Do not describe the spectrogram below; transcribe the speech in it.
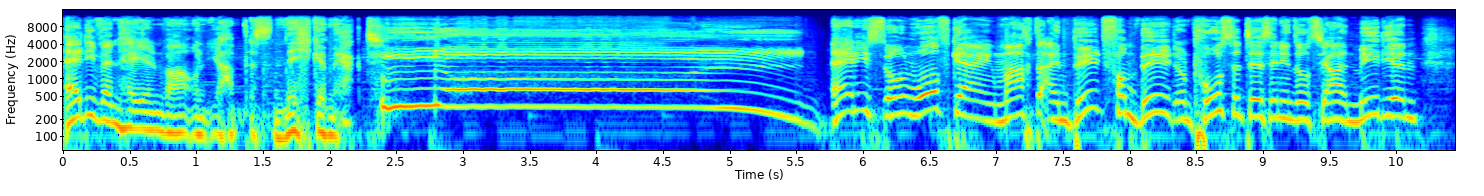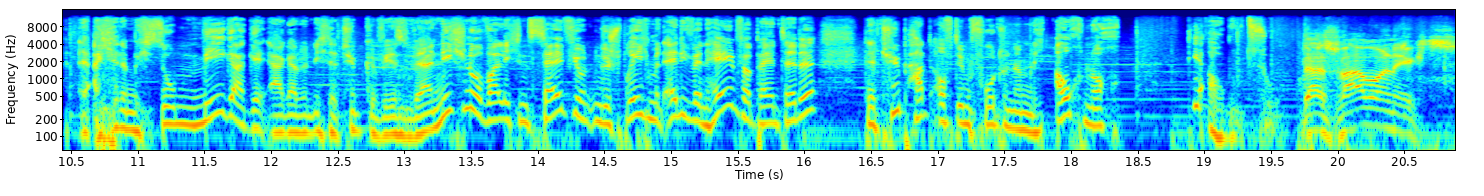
Eddie Van Halen war und ihr habt es nicht gemerkt. Nein! Eddies Sohn Wolfgang machte ein Bild vom Bild und postete es in den sozialen Medien. Äh, Ich hätte mich so mega geärgert, wenn ich der Typ gewesen wäre. Nicht nur, weil ich ein Selfie und ein Gespräch mit Eddie Van Halen verpennt hätte. Der Typ hat auf dem Foto nämlich auch noch die Augen zu. Das war wohl nichts.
